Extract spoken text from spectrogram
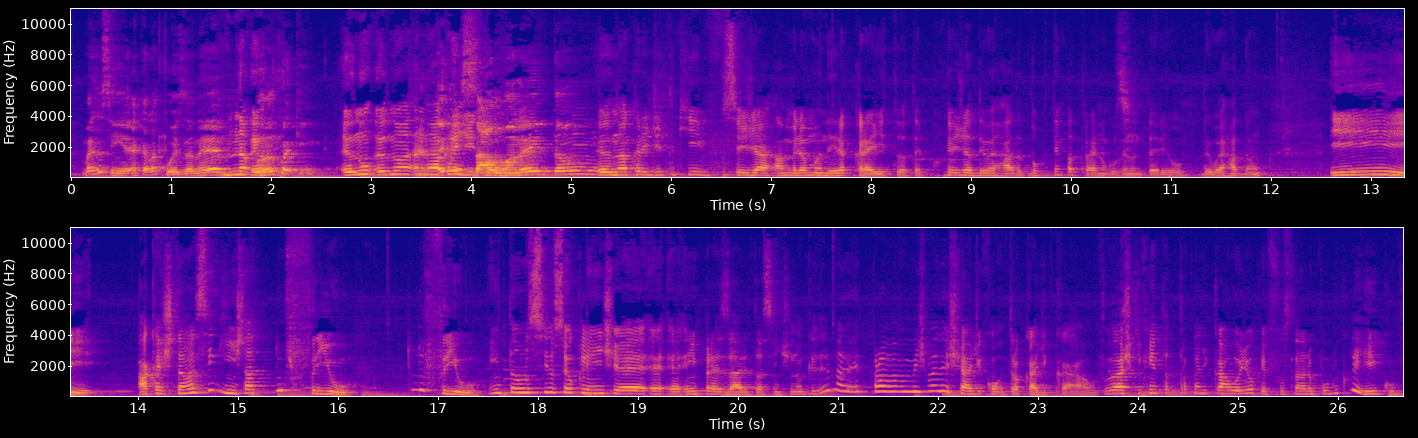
Mas assim, é aquela coisa, né? Não, eu- Banco é quem, Eu não, eu não, eu não é acredito. salva, né? Então. Eu não acredito que seja a melhor maneira crédito, até porque já deu errado há pouco tempo atrás no governo anterior, deu erradão. E a questão é a seguinte, tá tudo frio. Frio. Então, se o seu cliente é, é- é empresário e tá sentindo que ele, vai- ele provavelmente vai deixar de trocar de carro. Eu acho que quem tá trocando de carro hoje é o quê? Funcionário público e rico.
